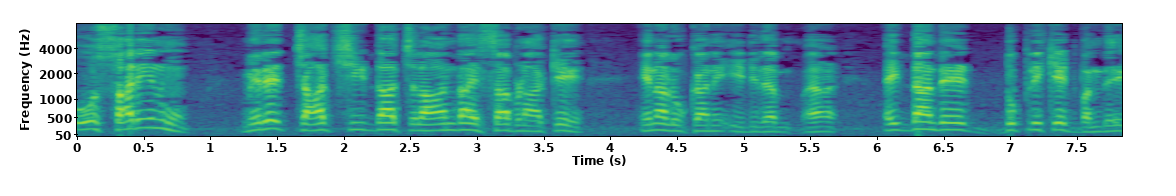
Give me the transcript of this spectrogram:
ਉਹ ਸਾਰੀ ਨੂੰ ਮੇਰੇ ਚਾਰਜ ਸ਼ੀਟ ਦਾ ਚਲਾਨ ਦਾ ਹਿੱਸਾ ਬਣਾ ਕੇ ਇਹਨਾਂ ਲੋਕਾਂ ਨੇ ਈਡੀ ਦਾ ਇਦਾਂ ਦੇ ਡੁਪਲੀਕੇਟ ਬੰਦੇ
